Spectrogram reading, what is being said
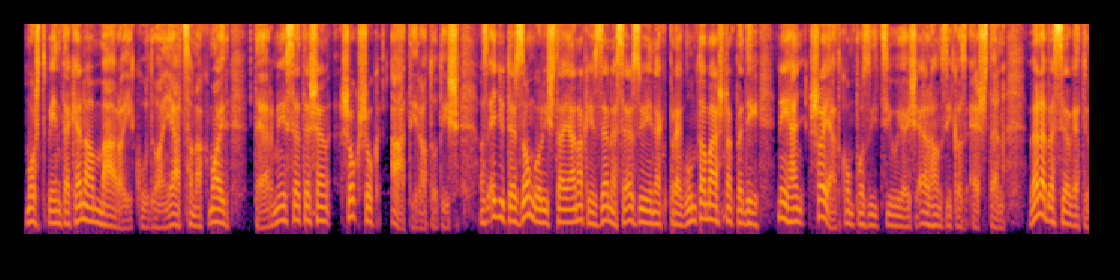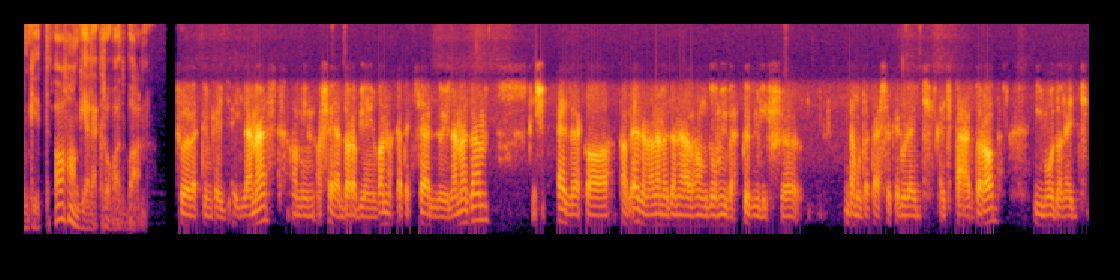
Most pénteken a Márai Kultban játszanak majd, természetesen sok-sok átiratot is. Az együttes zongoristájának és zeneszerzőjének Pregun Tamásnak pedig néhány saját kompozíciója is elhangzik az esten. Vele beszélgetünk itt a hangjelek rovatban fölvettünk egy, egy lemezt, amin a saját darabjaim vannak, tehát egy szerzői lemezem, és ezek a, az ezen a lemezen elhangzó művek közül is bemutatásra kerül egy, egy pár darab, így módon egy,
